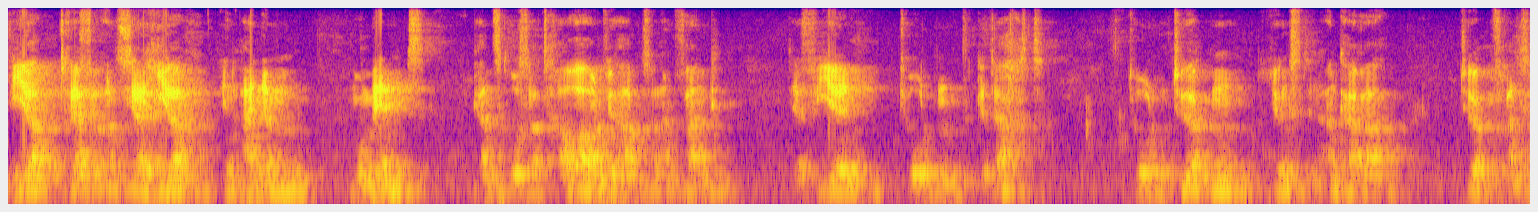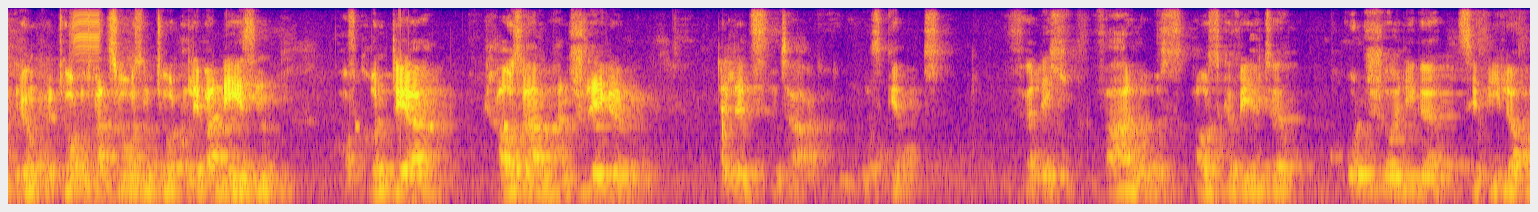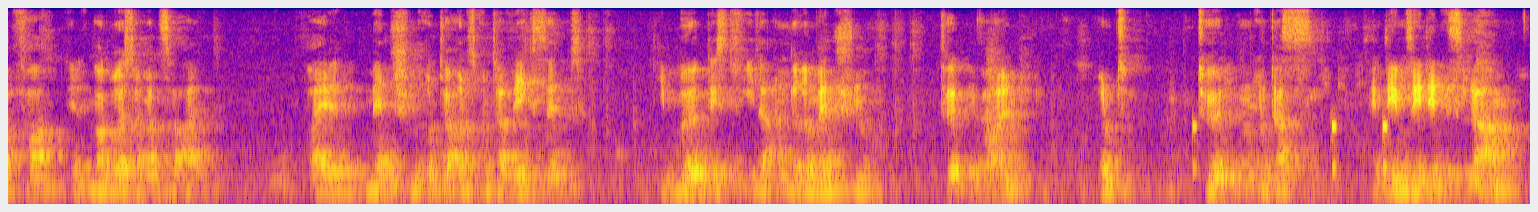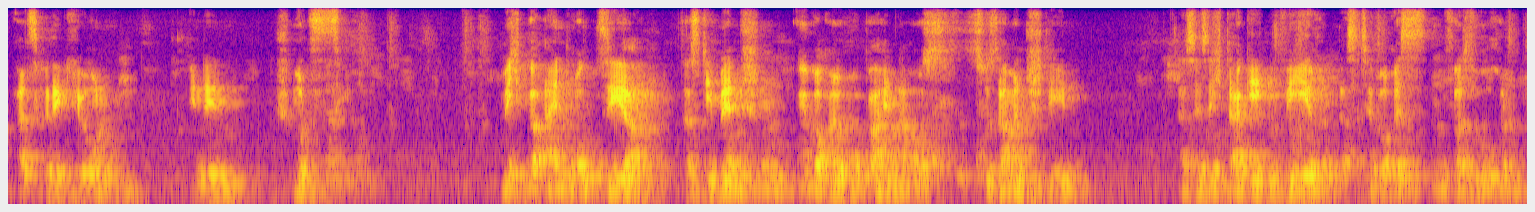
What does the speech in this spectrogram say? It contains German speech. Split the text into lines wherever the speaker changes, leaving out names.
Wir treffen uns ja hier in einem Moment ganz großer Trauer und wir haben zu Anfang der vielen Toten gedacht. Toten Türken, jüngst in Ankara, Türken, Franz, äh, toten Franzosen, toten Libanesen aufgrund der grausamen Anschläge der letzten Tage. Und es gibt völlig wahllos ausgewählte unschuldige zivile Opfer in immer größerer Zahl, weil Menschen unter uns unterwegs sind, die möglichst viele andere Menschen töten wollen und töten und das, indem sie den Islam als Religion in den Schmutz ziehen. Mich beeindruckt sehr, dass die Menschen über Europa hinaus zusammenstehen dass sie sich dagegen wehren, dass Terroristen versuchen,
